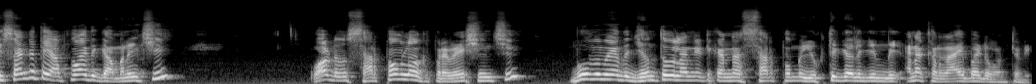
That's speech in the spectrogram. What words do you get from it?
ఈ సంగతి అపవాది గమనించి వాడు సర్పంలోకి ప్రవేశించి భూమి మీద జంతువులన్నిటికన్నా సర్పము యుక్తి కలిగింది అని అక్కడ రాయబడి ఉంటుంది.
